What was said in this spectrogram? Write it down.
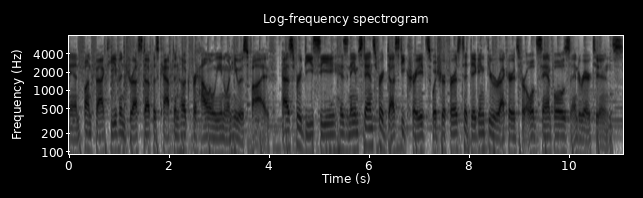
and fun fact, he even dressed up as Captain Hook for Halloween when he was 5. As for DC, his name stands for Dusty Crates, which refers to digging through records for old samples and rare tunes.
